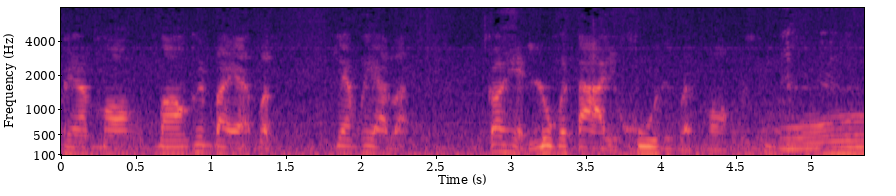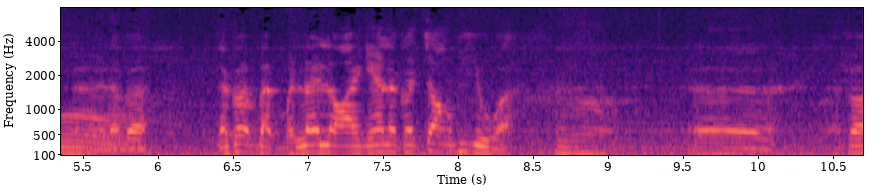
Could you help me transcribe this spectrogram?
พยายามมองมองขึ้นไปอะแบบยังพยายามอะ ก็เห็นลูกตาอยู่คู่หนึ่งแบบมองไม่เห็นโอ้เออแล้วก็ แล้วก็แบบเหมือนลอยๆเงี้ยแล้วก็จ้องพี่อยู่อะเออเออ แล้วก็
